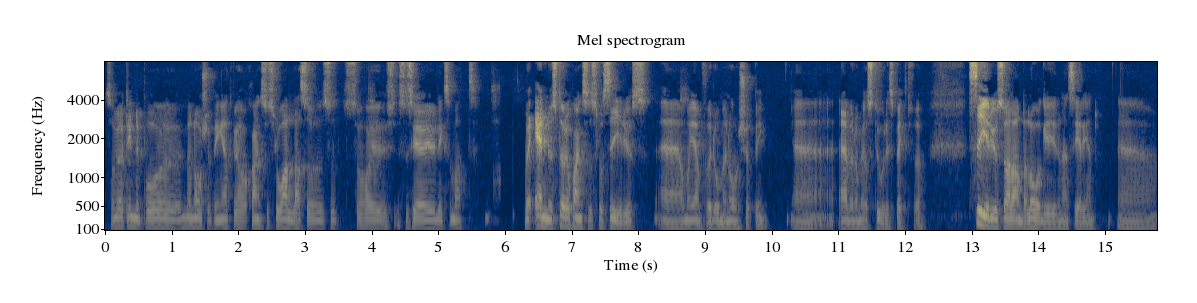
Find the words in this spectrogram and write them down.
som vi varit inne på med Norrköping, att vi har chans att slå alla, så, så, så, har jag, så ser jag ju liksom att vi har ännu större chans att slå Sirius, eh, om man jämför då med Norrköping. Eh, även om jag har stor respekt för Sirius och alla andra lag i den här serien. Eh,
